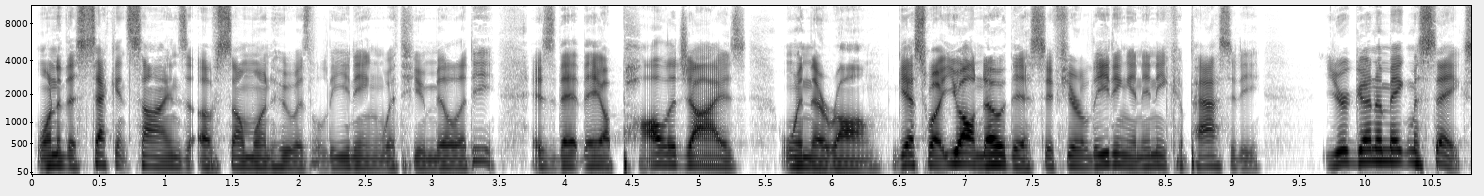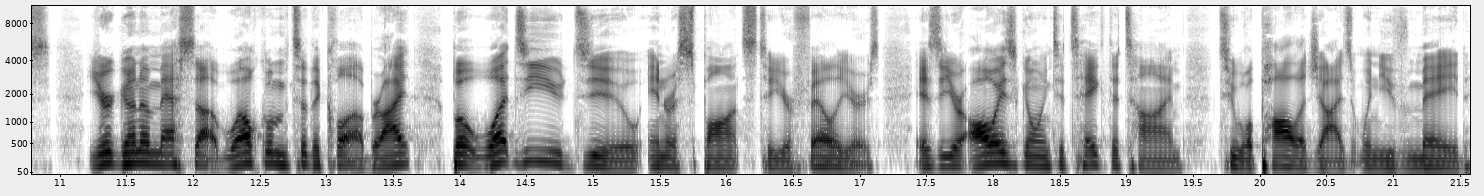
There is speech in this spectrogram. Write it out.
One of the second signs of someone who is leading with humility is that they apologize when they're wrong. Guess what? You all know this. If you're leading in any capacity, You're going to make mistakes. You're going to mess up. Welcome to the club, right? But what do you do in response to your failures? Is that you're always going to take the time to apologize when you've made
